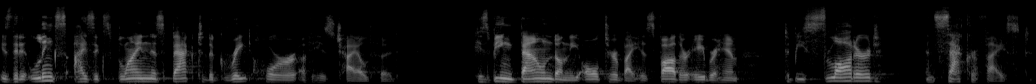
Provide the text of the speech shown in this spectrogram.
is that it links Isaac's blindness back to the great horror of his childhood his being bound on the altar by his father Abraham to be slaughtered and sacrificed,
